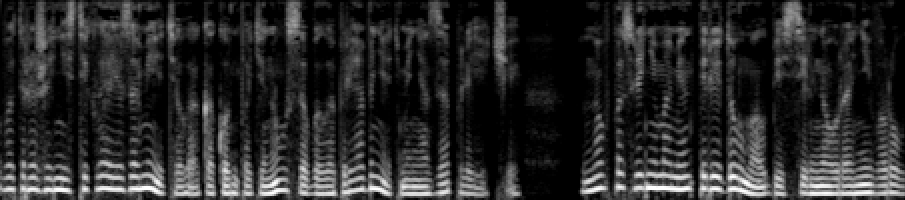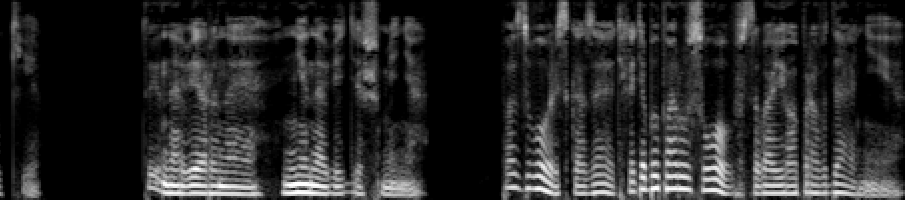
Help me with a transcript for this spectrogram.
В отражении стекла я заметила, как он потянулся было приобнять меня за плечи, но в последний момент передумал, бессильно уронив руки. «Ты, наверное, ненавидишь меня. Позволь сказать хотя бы пару слов в свое оправдание».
